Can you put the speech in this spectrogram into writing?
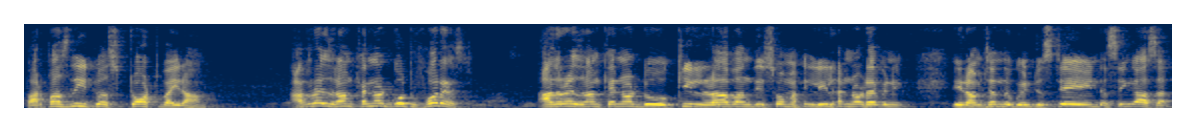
purposely it was taught by Ram. Otherwise Ram cannot go to forest. Otherwise Ram cannot do, kill Ravan, this so many lila not happening. Ramchandra going to stay in the Singhasan,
